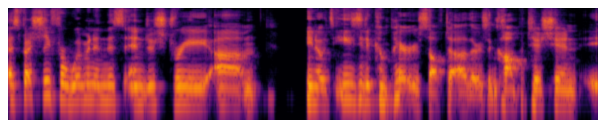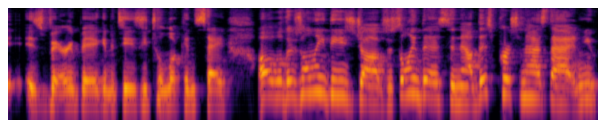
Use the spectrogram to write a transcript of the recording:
especially for women in this industry um, you know, it's easy to compare yourself to others and competition is very big and it's easy to look and say, oh, well, there's only these jobs, there's only this, and now this person has that. And you,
